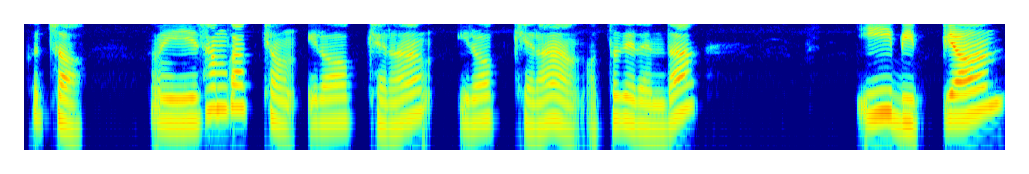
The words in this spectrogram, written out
그쵸? 그럼 이 삼각형 이렇게랑 이렇게랑 어떻게 된다? 이 밑변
